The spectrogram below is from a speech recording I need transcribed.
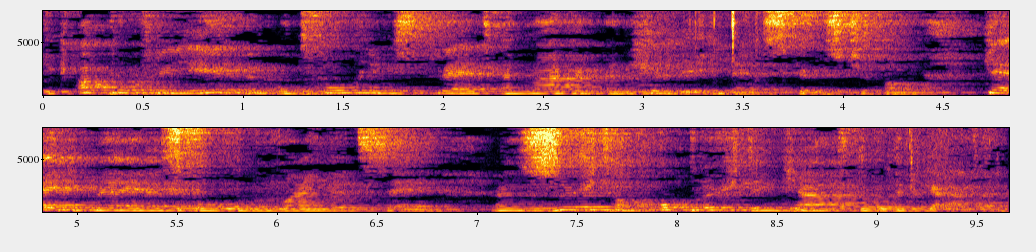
Ik approprieer een ontvoogdingsstrijd en maak er een gelegenheidskunstje van. Kijk mij eens open-minded zijn. Een zucht van opluchting gaat door de kamer.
